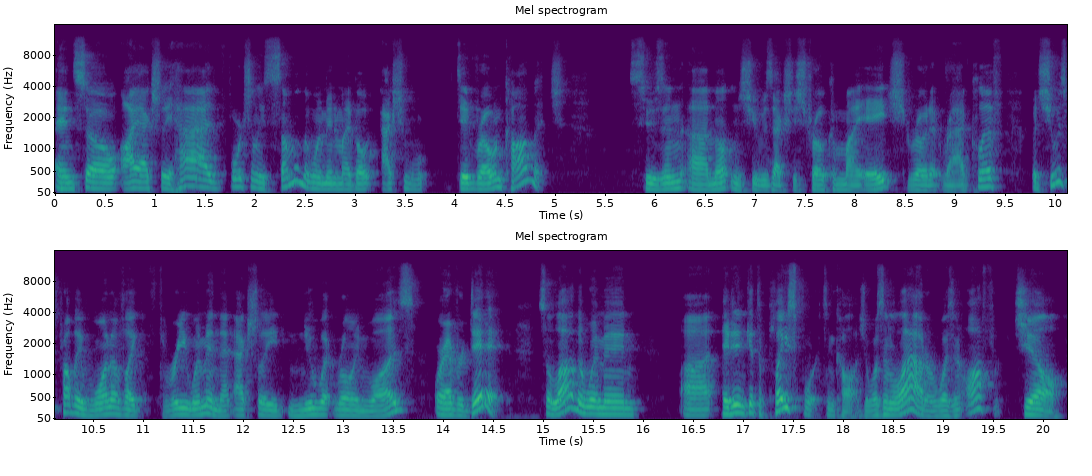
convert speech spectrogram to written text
And so I actually had, fortunately, some of the women in my boat actually did row in college. Susan uh, Milton, she was actually stroke of my age. She rowed at Radcliffe, but she was probably one of like three women that actually knew what rowing was or ever did it. So a lot of the women uh, they didn't get to play sports in college. It wasn't allowed or wasn't offered. Jill,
